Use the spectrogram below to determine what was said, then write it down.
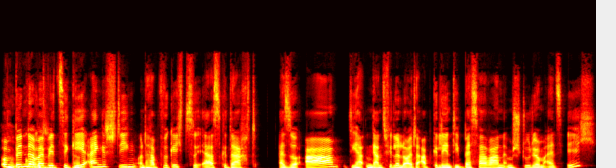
Und oh bin Gott. da bei BCG ja. eingestiegen und habe wirklich zuerst gedacht, also A, die hatten ganz viele Leute abgelehnt, die besser waren im Studium als ich.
